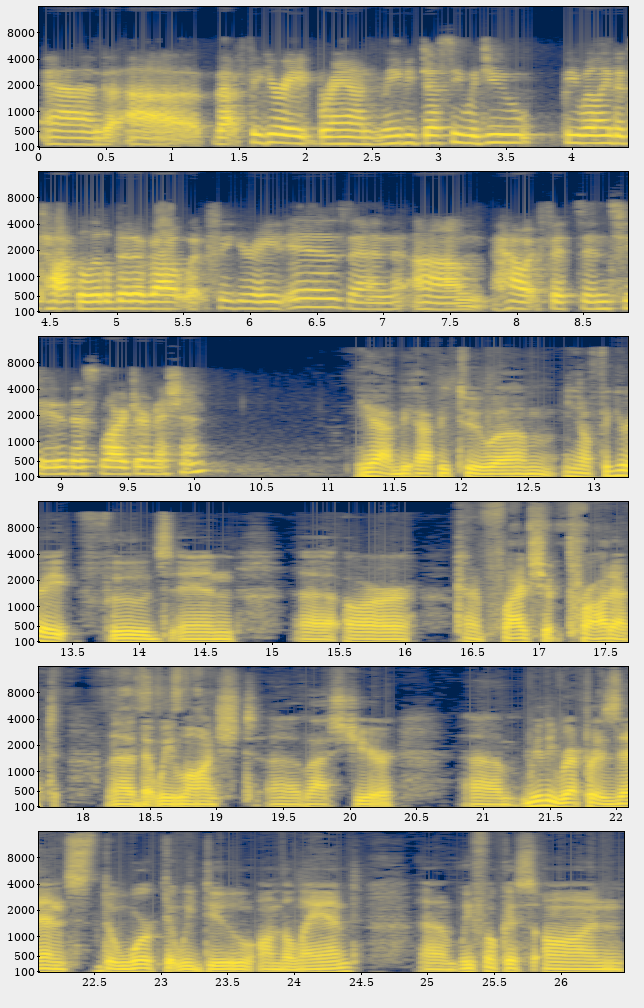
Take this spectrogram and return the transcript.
And uh, that Figure Eight brand, maybe Jesse, would you be willing to talk a little bit about what Figure Eight is and um, how it fits into this larger mission? Yeah, I'd be happy to. Um, you know, Figure Eight Foods and uh, our kind of flagship product uh, that we launched uh, last year um, really represents the work that we do on the land. Um, we focus on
